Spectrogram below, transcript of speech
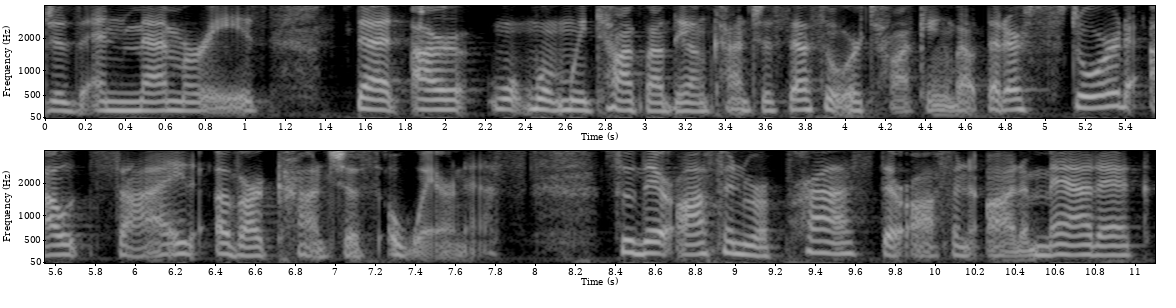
urges and memories that are when we talk about the unconscious that's what we're talking about that are stored outside of our conscious awareness. So they're often repressed they're often automatic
